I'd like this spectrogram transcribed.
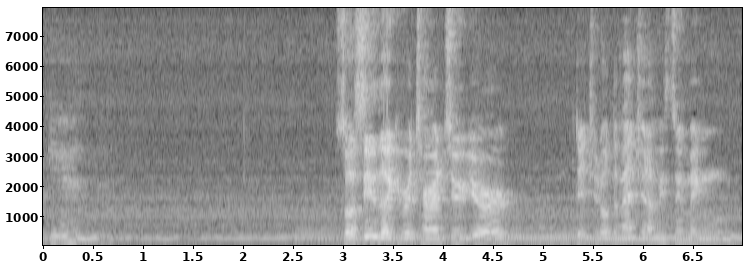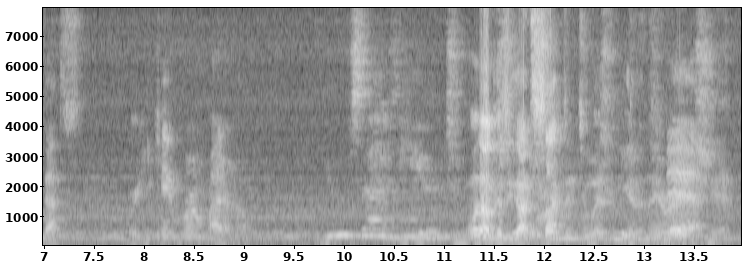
again. So it seems like you return to your digital dimension. I'm assuming that's where he came from. I don't know. Use that gear to. Well, no, because he got sucked into it at the beginning there, right? Yeah. I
